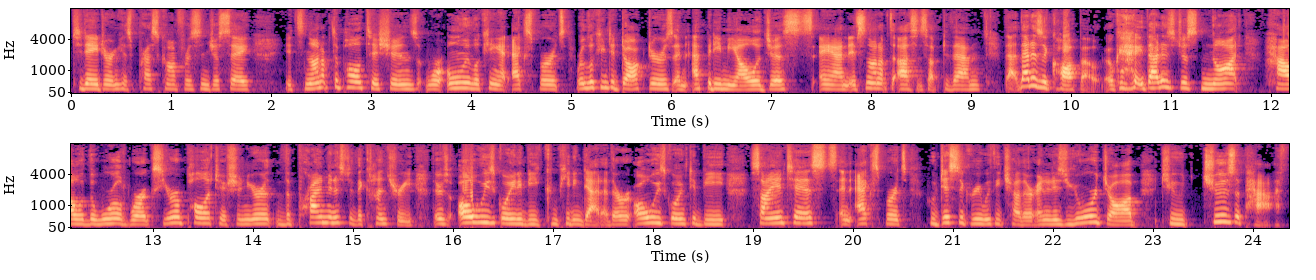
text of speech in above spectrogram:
today during his press conference and just say, it's not up to politicians. We're only looking at experts. We're looking to doctors and epidemiologists, and it's not up to us, it's up to them. That, that is a cop-out, okay? That is just not how the world works. You're a politician. You're the prime minister of the country there's always going to be competing data. There are always going to be scientists and experts who disagree with each other. And it is your job to choose a path,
